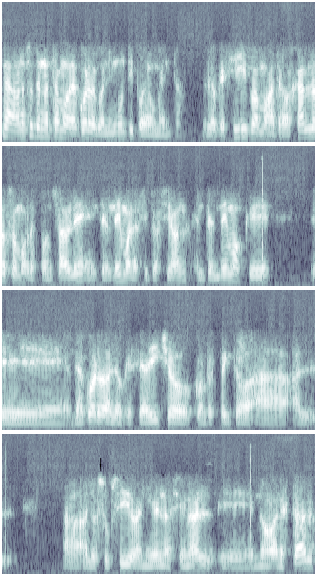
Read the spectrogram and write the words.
No, nosotros no estamos de acuerdo con ningún tipo de aumento. Lo que sí vamos a trabajarlo, somos responsables, entendemos la situación, entendemos que eh, de acuerdo a lo que se ha dicho con respecto a, los subsidios a nivel nacional, eh, no van a estar,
